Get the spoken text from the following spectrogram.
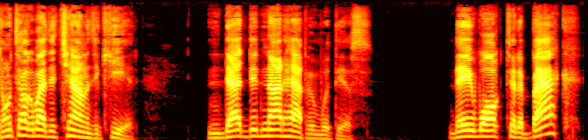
"Don't talk about the Challenger, kid." And that did not happen with this. They walked to the back.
